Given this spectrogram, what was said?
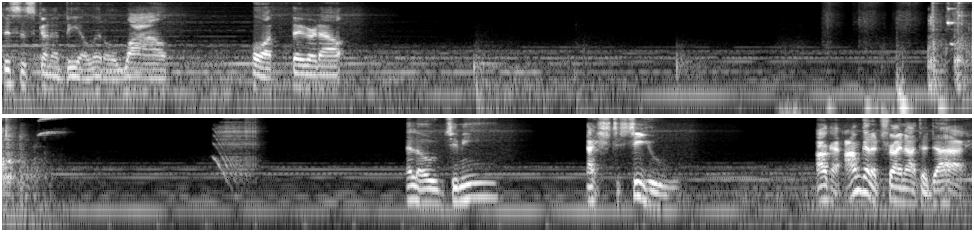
this is gonna be a little while before I figure it out. Hello, Jimmy. Nice to see you. Okay, I'm gonna try not to die.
